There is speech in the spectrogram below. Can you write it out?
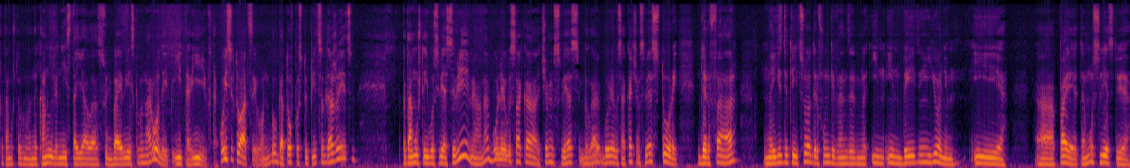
потому что на кону, вернее, стояла судьба еврейского народа, и, и, и в такой ситуации он был готов поступиться даже этим, потому что его связь с евреями, она более высока, чем связь, была более высока, чем связь с Торой. Дерфар – ездит яйцо дерфунги ин ин бейдин йоним. И а, поэтому следствие,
